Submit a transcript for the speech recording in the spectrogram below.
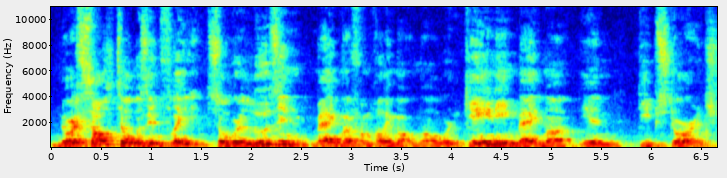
North-south tilt was inflating, so we're losing magma from Halemaumau, we're gaining magma in deep storage.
